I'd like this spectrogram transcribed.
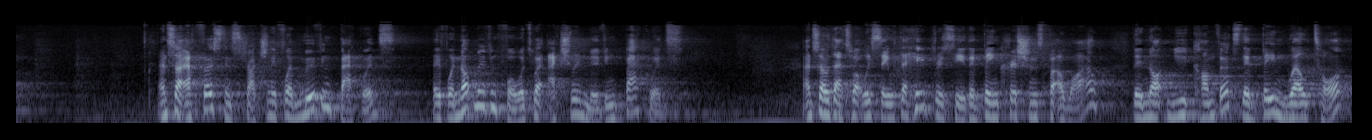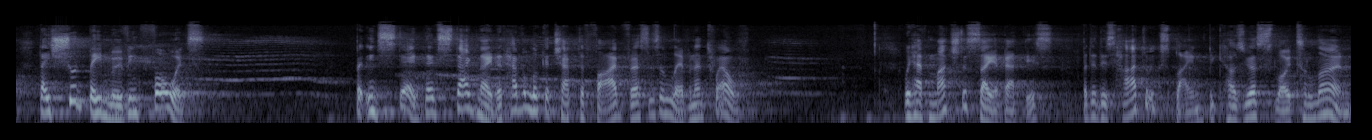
And so, our first instruction if we're moving backwards, if we're not moving forwards, we're actually moving backwards. And so that's what we see with the Hebrews here. They've been Christians for a while, they're not new converts, they've been well taught, they should be moving forwards. But instead, they've stagnated. Have a look at chapter 5, verses 11 and 12. We have much to say about this, but it is hard to explain because you are slow to learn.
